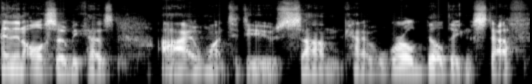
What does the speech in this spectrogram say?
and then also because I want to do some kind of world building stuff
